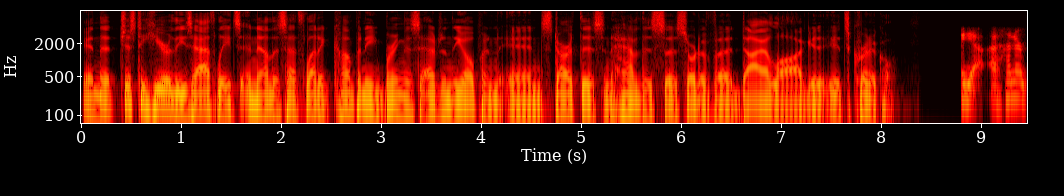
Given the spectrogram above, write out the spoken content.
and that just to hear these athletes and now this athletic company bring this out in the open and start this and have this sort of dialogue, it's critical. Yeah, 100%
